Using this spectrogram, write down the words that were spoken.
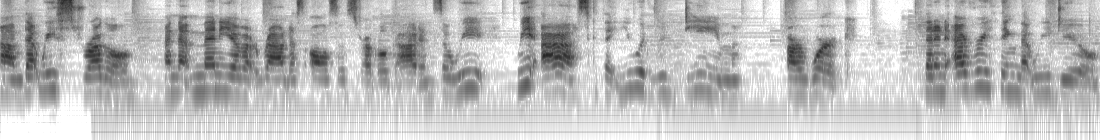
um, that we struggle, and that many of around us also struggle, God. And so we we ask that you would redeem our work that in everything that we do,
